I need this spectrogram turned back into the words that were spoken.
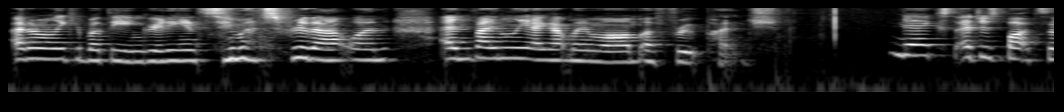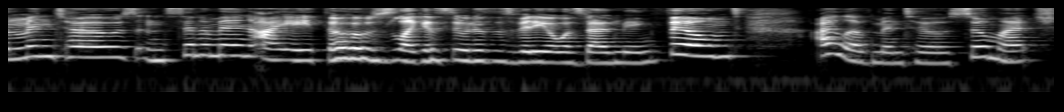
I don't really care about the ingredients too much for that one. And finally, I got my mom a fruit punch. Next, I just bought some Mentos and cinnamon. I ate those like as soon as this video was done being filmed. I love Mentos so much.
